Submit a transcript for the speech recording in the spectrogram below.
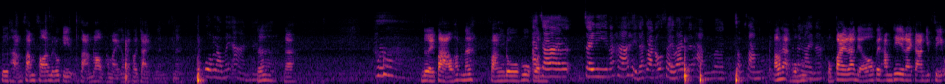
คือถามซ้ำซ้อนไม่รู้กี่สามรอบทำไมก็ไม่เข้าใจเหมือนกันนะเขากลัวเราไม่อ่านไงเออนะ เฮ้อเหนื่อยเปล่าครับนะ ฟังดูผู้คอาจนจะใจดีนะคะ เห็นอาจารย์โอ้ใส่แว่นเลยถามมาซ้ำเอาละๆผไม่มเป็นไรนะ ผมไปแล้ว เดี๋ยวไปทำที่รายการยิปซีโอ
